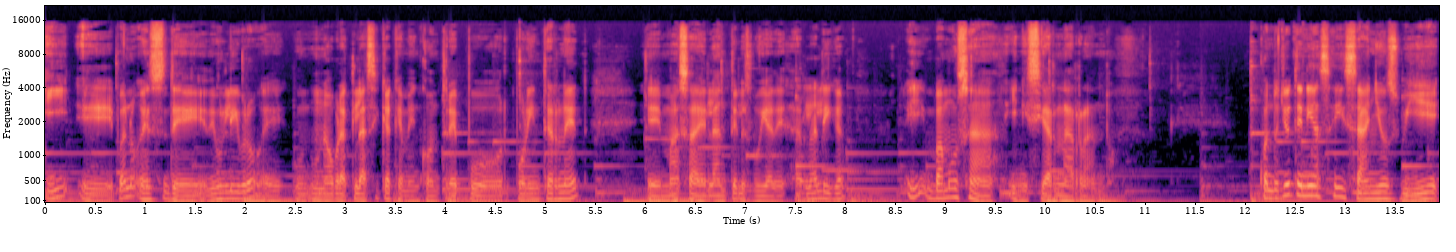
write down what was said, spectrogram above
y eh, bueno, es de, un libro, eh, una obra clásica que me encontré por, por internet. Eh, más adelante les voy a dejar la liga. Y vamos a iniciar narrando. Cuando yo tenía 6 años vi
